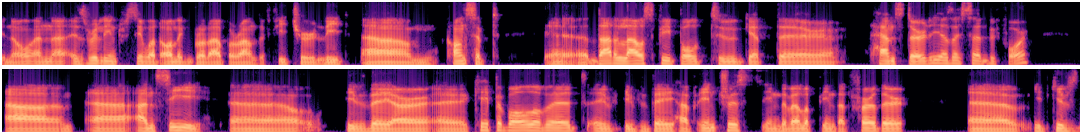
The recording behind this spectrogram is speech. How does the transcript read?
you know, and uh, it's really interesting what Oleg brought up around the feature lead um, concept. Uh, that allows people to get their hands dirty, as I said before, um, uh, and see uh, if they are uh, capable of it, if, if they have interest in developing that further. Uh, it gives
